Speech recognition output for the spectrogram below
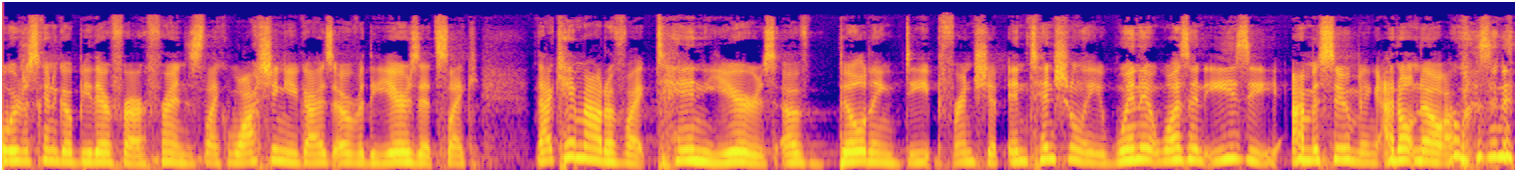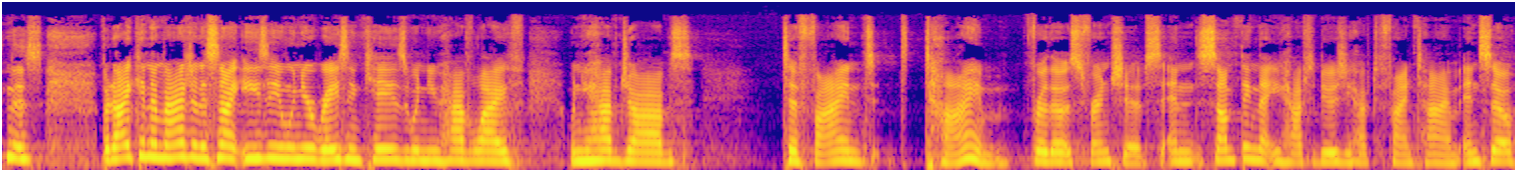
we're just going to go be there for our friends. Like watching you guys over the years, it's like, that came out of like 10 years of building deep friendship intentionally when it wasn't easy. I'm assuming. I don't know. I wasn't in this. But I can imagine it's not easy when you're raising kids, when you have life, when you have jobs, to find time for those friendships. And something that you have to do is you have to find time. And so,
